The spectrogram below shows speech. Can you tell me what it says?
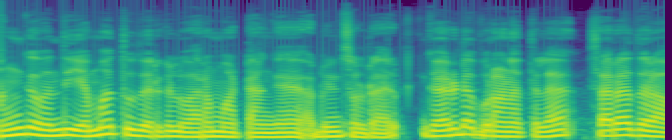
அங்கே வந்து எமத்துதர்கள் வரமாட்டாங்க அப்படின்னு சொல்கிறாரு கருட புராணத்தில் சரதரா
